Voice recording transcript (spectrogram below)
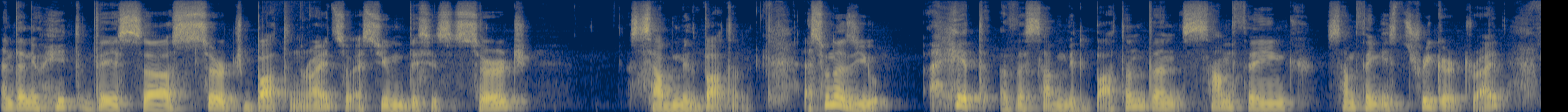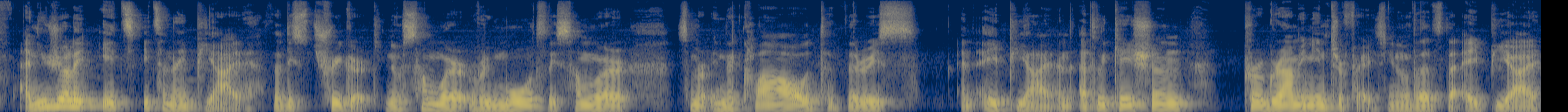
and then you hit this uh, search button, right? So assume this is search, submit button. As soon as you hit the submit button, then something something is triggered, right? And usually it's it's an API that is triggered. You know, somewhere remotely, somewhere somewhere in the cloud, there is an API, an application programming interface. You know, that's the API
